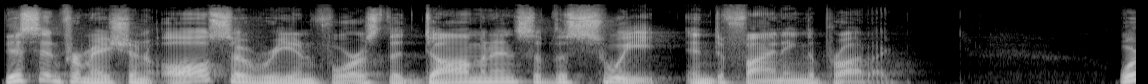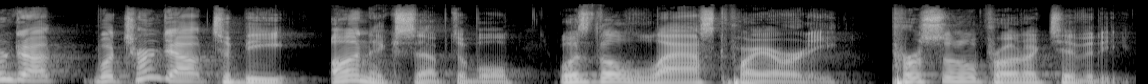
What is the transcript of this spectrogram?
This information also reinforced the dominance of the suite in defining the product. What turned out to be unacceptable was the last priority personal productivity.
